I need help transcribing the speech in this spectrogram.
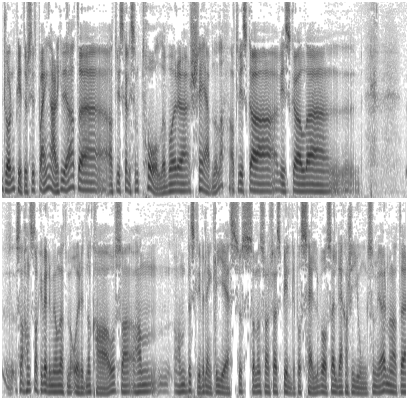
Jordan Peters sitt poeng, er det ikke det? At, eh, at vi skal liksom tåle vår eh, skjebne, da. At vi skal, vi skal eh, så Han snakker veldig mye om dette med orden og kaos. og Han, han beskriver egentlig Jesus som en slags bilde på selvet også, eller det er kanskje Jung som gjør, men at, det,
